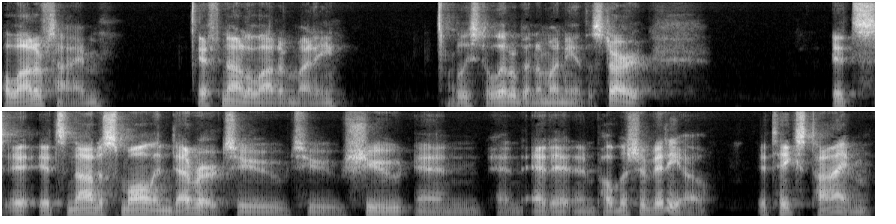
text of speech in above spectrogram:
a lot of time if not a lot of money, at least a little bit of money at the start, it's it, it's not a small endeavor to to shoot and and edit and publish a video. It takes time.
